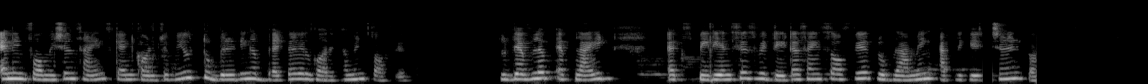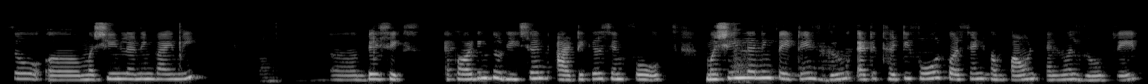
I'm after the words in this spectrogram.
and information science can contribute to building a better algorithm in software. To develop applied experiences with data science software, programming, application and processes. So uh, machine learning by me uh, basics. According to recent articles in Forbes, machine learning patents grew at a 34% compound annual growth rate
